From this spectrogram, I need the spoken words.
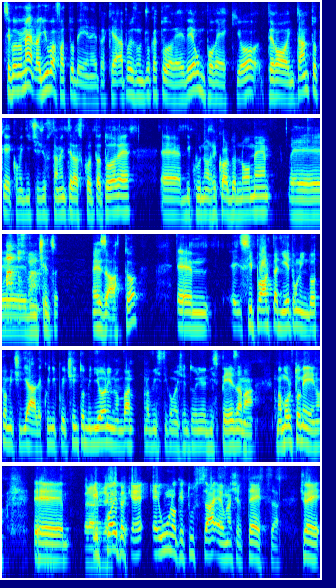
Secondo me la Juve ha fatto bene perché ha preso un giocatore, è vero, un po' vecchio, però intanto che, come dice giustamente l'ascoltatore, eh, di cui non ricordo il nome, eh, Vincenzo... Esatto. Ehm, si porta dietro un indotto micidiale, quindi quei 100 milioni non vanno visti come 100 milioni di spesa, ma, ma molto meno. Eh, e poi perché è uno che tu sai, è una certezza cioè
